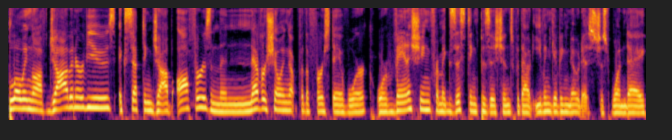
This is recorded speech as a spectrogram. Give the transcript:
blowing off job interviews, accepting job offers, and then never showing up for the first day of work or vanishing from existing positions without even giving notice. Just one day,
